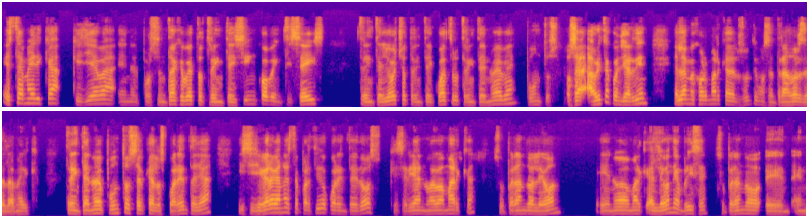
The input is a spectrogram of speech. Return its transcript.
este América que lleva en el porcentaje Beto 35, 26, 38, 34, 39 puntos. O sea, ahorita con Jardín es la mejor marca de los últimos entrenadores de la América. 39 puntos, cerca de los 40 ya. Y si llegara a ganar este partido 42, que sería nueva marca, superando a León, eh, nueva marca, el León de Ambrice, superando en, en,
